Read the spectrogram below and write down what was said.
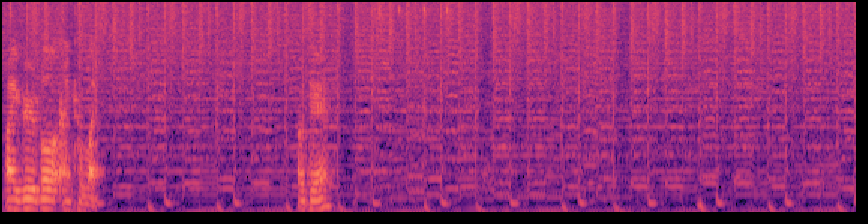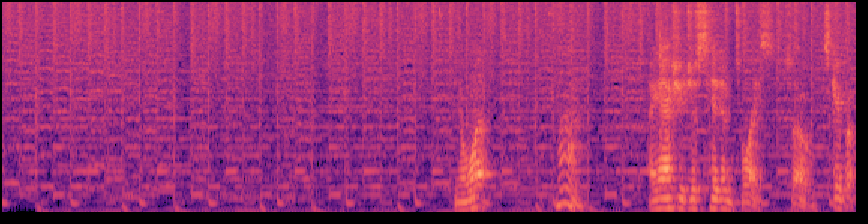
Fight and collect. Okay. You know what? Hmm. I can actually just hit him twice. So, escape up.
